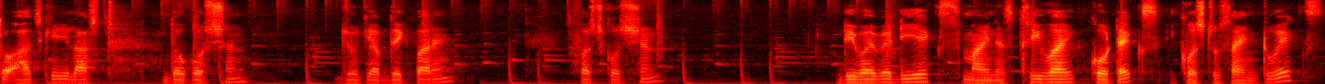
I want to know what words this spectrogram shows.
तो आज के ये लास्ट दो क्वेश्चन जो कि आप देख पा रहे हैं। First question d y by d x minus three y cot x equals to sine two x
